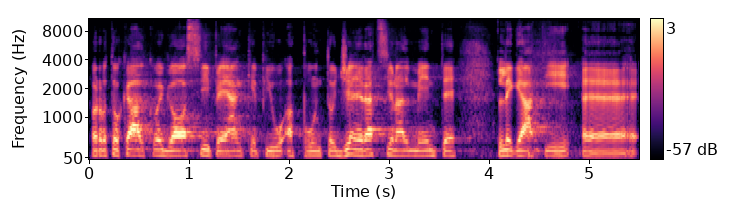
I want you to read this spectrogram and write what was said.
rotocalco e gossip e anche più appunto generazionalmente legati eh,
